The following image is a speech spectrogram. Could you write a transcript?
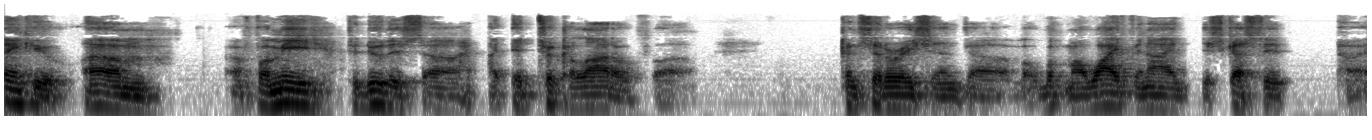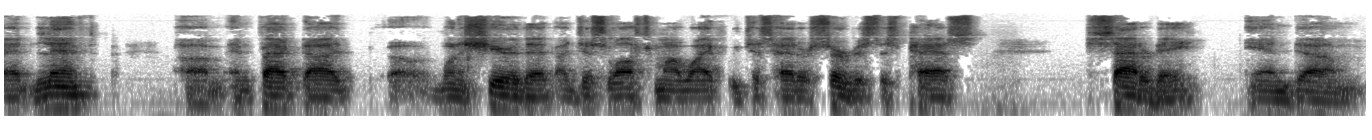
Thank you. Um, for me to do this, uh, it took a lot of uh, consideration. Uh, my wife and I discussed it uh, at length. Um, in fact, I uh, want to share that I just lost my wife. We just had her service this past Saturday, and um,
